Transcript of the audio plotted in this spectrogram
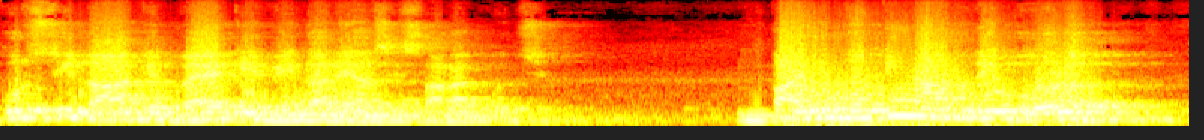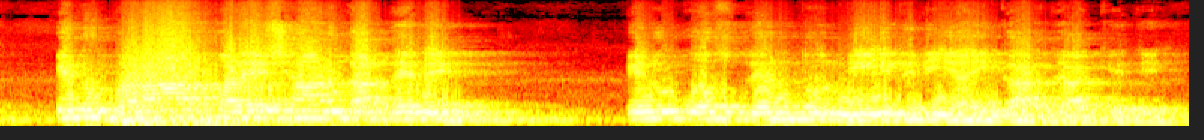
ਕੁਰਸੀ ਲਾ ਕੇ ਬਹਿ ਕੇ ਵੇਂਦਾ ਰਿਹਾ ਸੀ ਸਾਰਾ ਕੁਝ। ਭਾਈ ਮੋਤੀ ਨਾਮ ਦੇ ਬੋਲ ਇਹਨੂੰ ਬੜਾ ਪਰੇਸ਼ਾਨ ਕਰਦੇ ਨੇ। ਇਹਨੂੰ ਉਸ ਦਿਨ ਤੋਂ ਨੀਂਦ ਨਹੀਂ ਆਈ ਘਰ ਜਾ ਕੇ ਜੀ।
